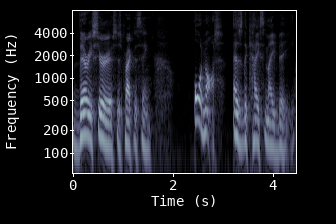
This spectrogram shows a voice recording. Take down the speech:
Very serious is practicing, or not, as the case may be.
